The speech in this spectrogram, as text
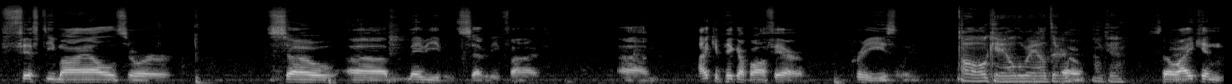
50 miles or so, um, maybe even 75, um, I can pick up off air pretty easily. Oh, okay, all the way out there. So, okay. So I can,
